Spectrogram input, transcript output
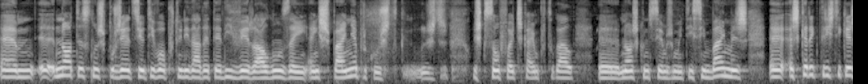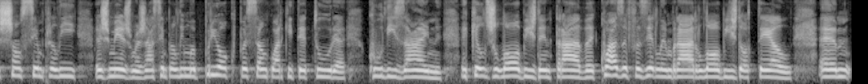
Um, uh, Nota-se nos projetos, eu tive a oportunidade até de ver alguns em, em Espanha, porque os, os, os, que são feitos cá em Portugal nós conhecemos muitíssimo bem, mas as características são sempre ali as mesmas. Há sempre ali uma preocupação com a arquitetura, com o design, aqueles lobbies de entrada, quase a fazer lembrar lobbies de hotel. Um,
